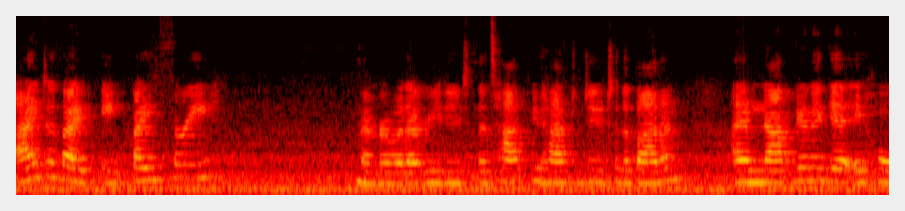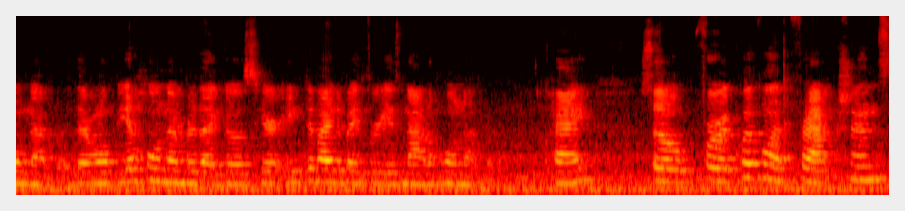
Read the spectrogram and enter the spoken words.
I divide 8 by 3, remember whatever you do to the top, you have to do to the bottom. I am not going to get a whole number. There won't be a whole number that goes here. 8 divided by 3 is not a whole number, okay? So for equivalent fractions,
